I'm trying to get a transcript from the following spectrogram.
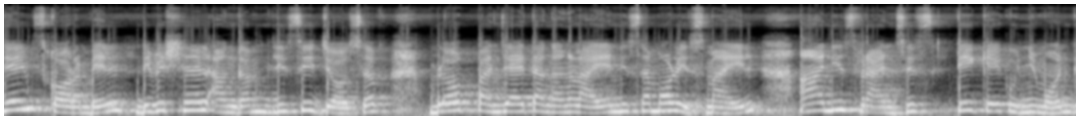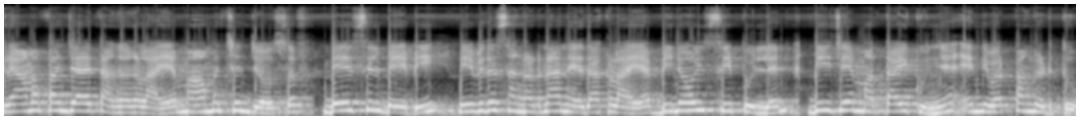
James Korambel divisional അംഗം ലിസി ജോസഫ് ബ്ലോക്ക് പഞ്ചായത്ത് അംഗങ്ങളായ Nisamol Ismail Anees Francis T K Kunjumon ഗ്രാമപഞ്ചായത്ത് അംഗങ്ങളായ മാമച്ചൻ ജോസഫ് ബേസിൽ ബേബി വിവിധ സംഘടനാ നേതാക്കളായ Binoy C Pullan B J Mathai Kunju എന്നിവർ പങ്കെടുത്തു.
